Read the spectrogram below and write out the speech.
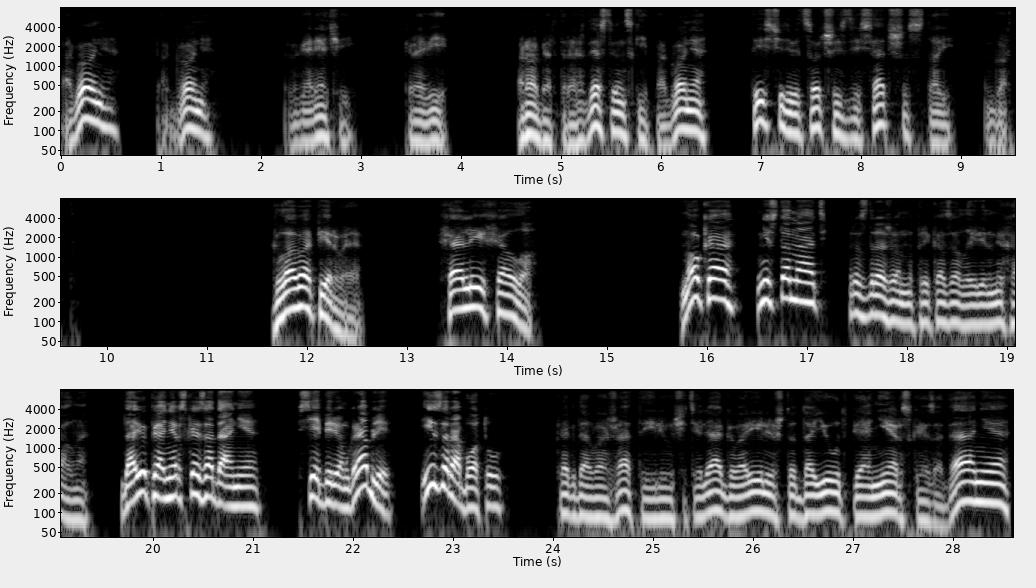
погоня, погоня в горячей крови. Роберт Рождественский, погоня, 1966 год. Глава первая. Хали-хало. «Ну-ка, не стонать!» — раздраженно приказала Ирина Михайловна. «Даю пионерское задание. Все берем грабли и за работу». Когда вожатые или учителя говорили, что дают пионерское задание,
